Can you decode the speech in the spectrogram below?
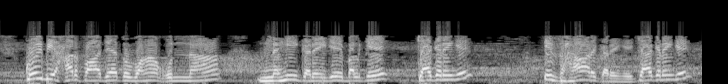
کوئی بھی حرف آ جائے تو وہاں غنہ نہیں کریں گے، بلکہ کیا کریں گے؟ اظہار کریں گے۔ کیا کریں گے؟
